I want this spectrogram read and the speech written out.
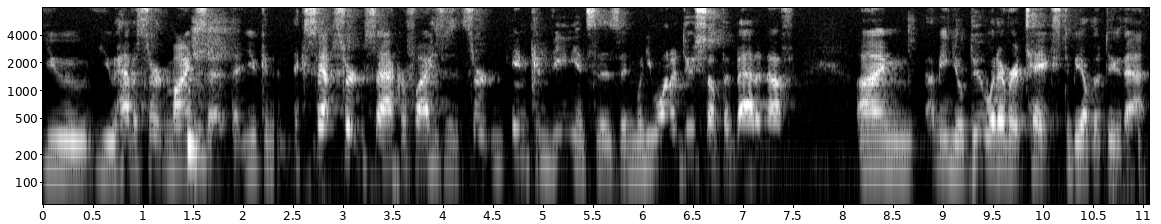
you you have a certain mindset that you can accept certain sacrifices and certain inconveniences, and when you want to do something bad enough, I'm I mean, you'll do whatever it takes to be able to do that.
